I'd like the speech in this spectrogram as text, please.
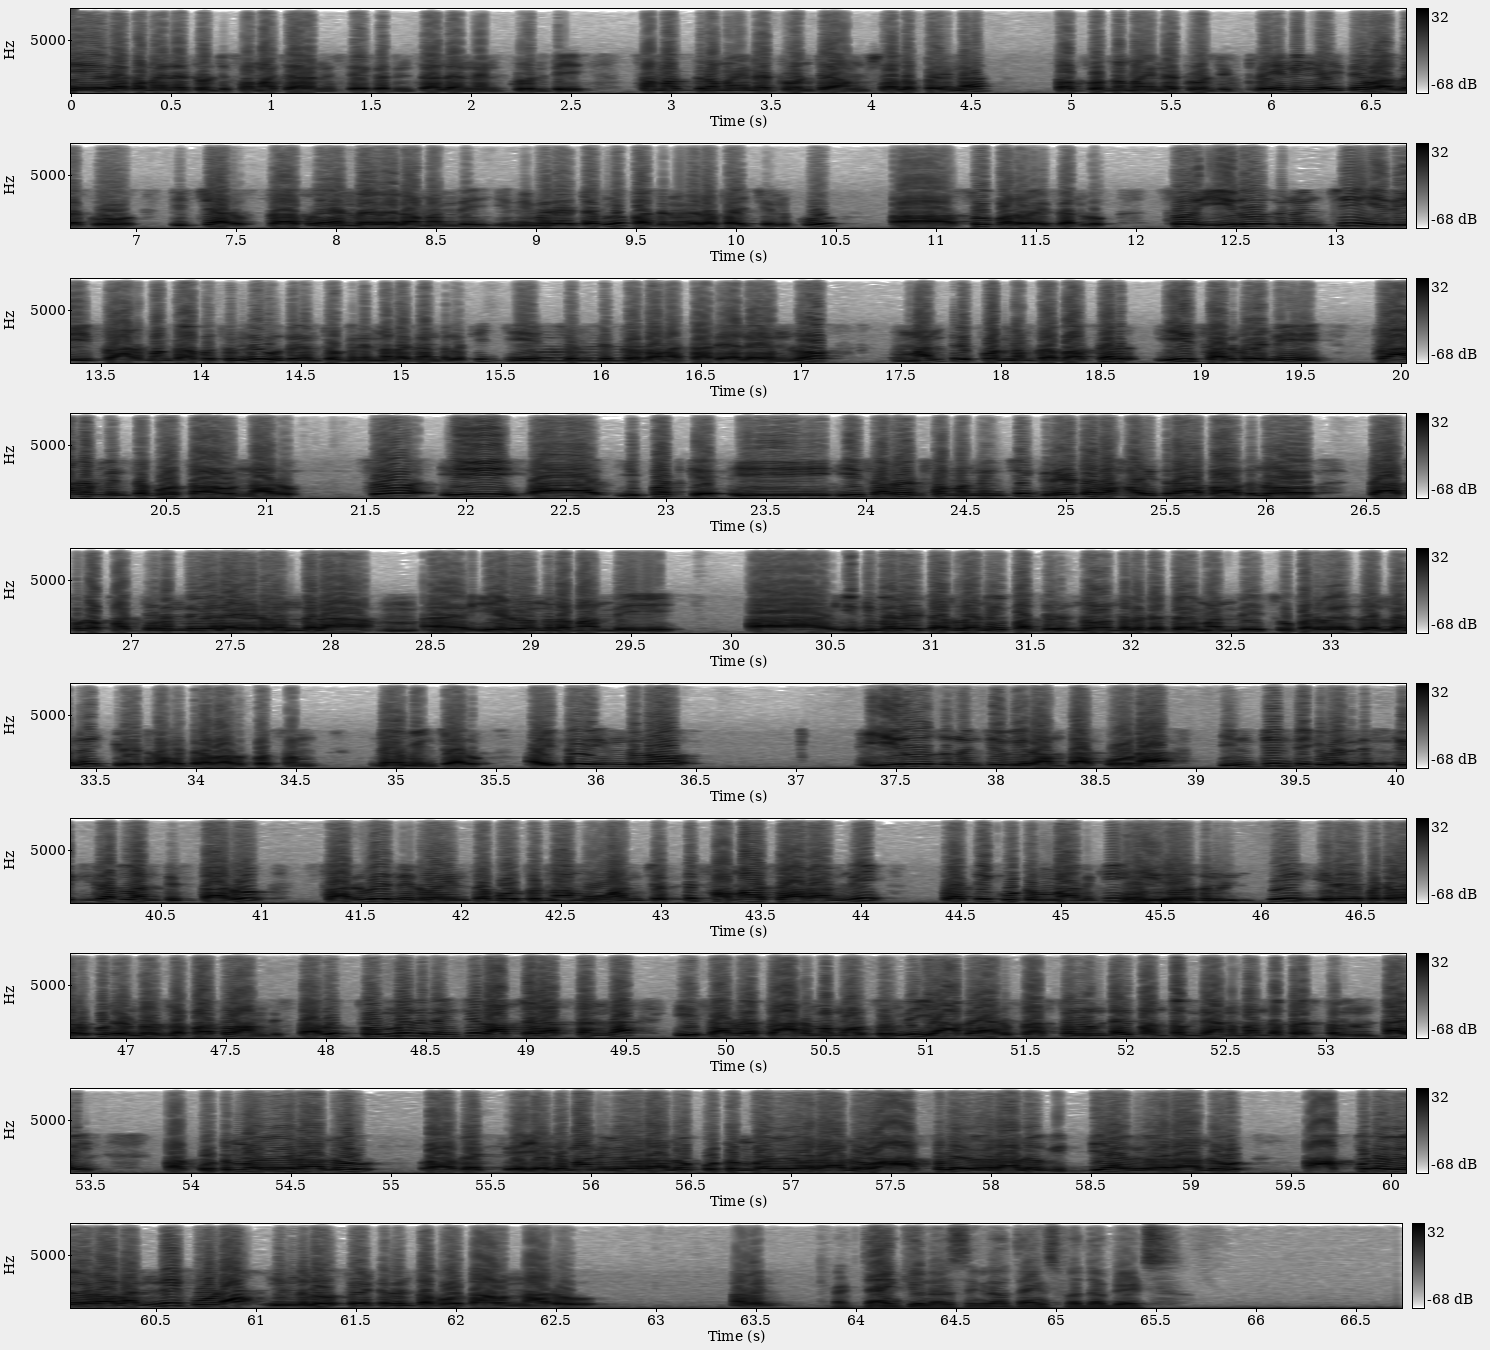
ఏ రకమైనటువంటి సమాచారాన్ని సేకరించాలి అనేటువంటి సమగ్రమైనటువంటి అంశాలపైన సంపూర్ణమైనటువంటి ట్రైనింగ్ అయితే వాళ్ళకు ఇచ్చారు. దాదాపుగా ఎనభై వేల మంది ఇన్యూమిరేటర్లు పద్దెనిమిది వేల పైచీలకు సూపర్వైజర్లు. సో ఈ రోజు నుంచి ఇది ప్రారంభం కాబోతుంది. ఉదయం తొమ్మిదిన్నర గంటలకి జిహెచ్ఎంసీ ప్రధాన కార్యాలయంలో మంత్రి పొన్నం ప్రభాకర్ ఈ సర్వేని ప్రారంభించబోతా ఉన్నారు. సో ఈ ఇప్పటికే ఈ ఈ సర్వేకి సంబంధించి గ్రేటర్ హైదరాబాద్లో దాదాపుగా పద్దెనిమిది వేల ఏడు వందల ఏడు వందల మంది ఇన్యూమరేటర్లని పద్దెనిమిది వందల డెబ్బై మంది సూపర్వైజర్లని గ్రేటర్ హైదరాబాద్ కోసం నియమించారు. అయితే ఇందులో ఈ రోజు నుంచి వీరంతా కూడా ఇంటింటికి వెళ్ళి స్టిక్కర్లు అంటిస్తారు. సర్వే నిర్వహించబోతున్నాము అని చెప్పి సమాచారాన్ని ప్రతి కుటుంబానికి ఈ. రోజు నుంచి రేపటి వరకు రెండు రోజుల పాటు అందిస్తారు. తొమ్మిది నుంచి రాష్ట్ర వ్యాప్తంగా ఈ సర్వే ప్రారంభమవుతుంది. యాభై ఆరు ప్రశ్నలు ఉంటాయి పంతొమ్మిది అనుబంధ ప్రశ్నలు ఉంటాయి. కుటుంబ వివరాలు యజమాని వివరాలు కుటుంబ వివరాలు ఆస్తుల వివరాలు విద్యా వివరాలు అప్పుల వివరాలు అన్ని కూడా ఇందులో సేకరించబోతా ఉన్నారు. Naveen. Thank you Narasimharao. Thanks for the updates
